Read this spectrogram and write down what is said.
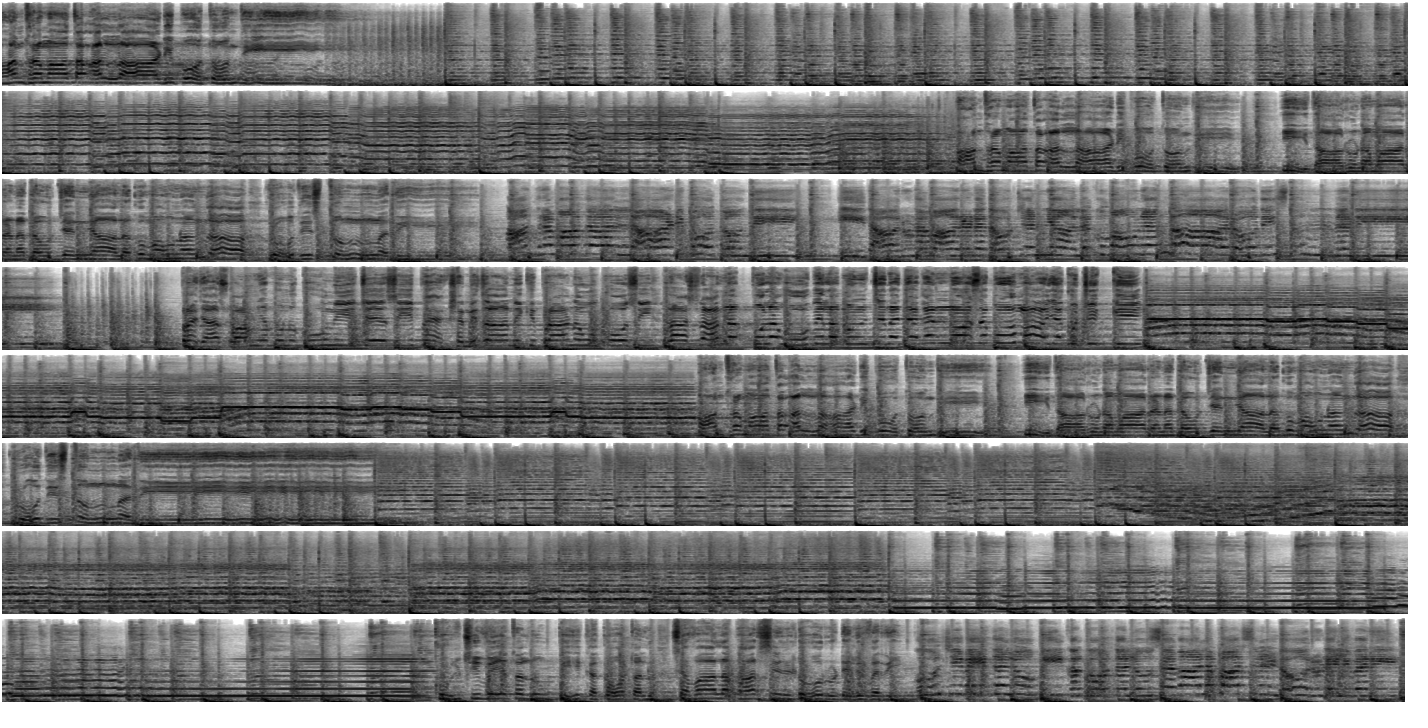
ఆంధ్రమాత అల్లాడిపోతోంది. ఆంధ్రమాత అల్లాడిపోతోంది. ఈ దారుణ మారణ దౌర్జన్యాలకు మౌనంగా రోధిస్తున్నది. ప్రజాస్వామ్యమును కూనీ చేసి పేక్ష నిజానికి ప్రాణం పోసి రాష్ట్రాన్నప్పుల ఊబిల ప్రమాత అల్లాడిపోతోంది. ఈ దారుణ మారణ దౌర్జన్యాలకు మౌనంగా క్రోధిస్తున్నది పీక కోతలు శవాల పార్సిల్ డోరు డెలివరీ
